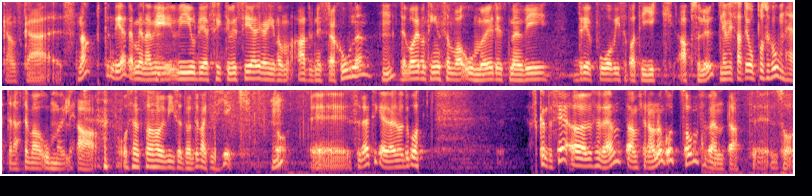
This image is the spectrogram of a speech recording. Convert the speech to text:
ganska snabbt en del. Jag menar, vi, vi gjorde effektiviseringar inom administrationen. Mm. Det var ju någonting som var omöjligt men vi drev på och visade på att det gick absolut. När vi satt i opposition hette det att det var omöjligt. Ja, och sen så har vi visat att det faktiskt gick. Mm. Så, eh, så där tycker jag det har gått jag ska inte säga över förväntan, för det har nog gått som förväntat. Eh, så.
